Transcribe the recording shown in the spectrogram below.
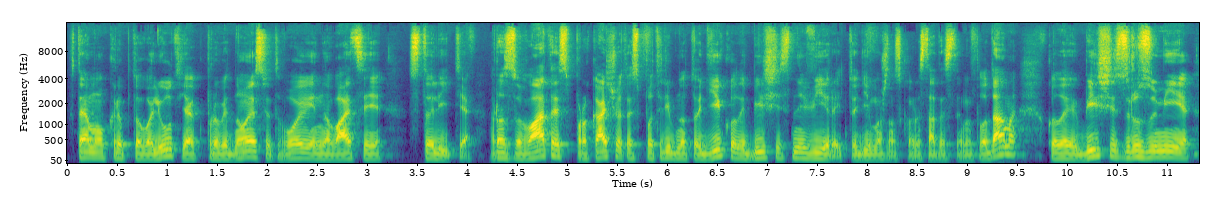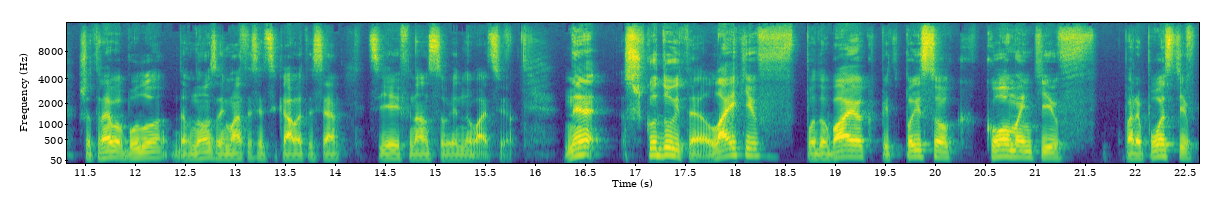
в тему криптовалют як провідної світової інновації століття. Розвиватись, прокачуватись потрібно тоді, коли більшість не вірить. Тоді можна скористатися тими плодами, коли більшість зрозуміє, що треба було давно займатися, цікавитися цією фінансовою інновацією. Не шкодуйте лайків, подобайок, підписок, коментів, перепостів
